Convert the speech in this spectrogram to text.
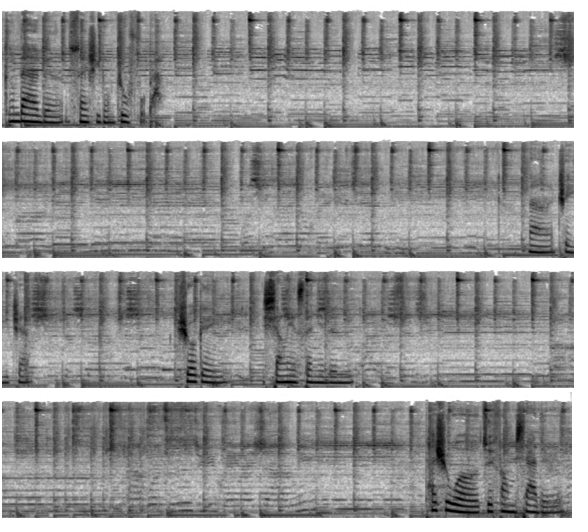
更大的算是一种祝福吧。站，说给相恋三年的你。他是我最放不下的人，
